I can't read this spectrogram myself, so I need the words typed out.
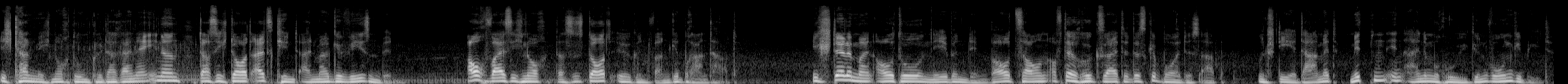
Ich kann mich noch dunkel daran erinnern, dass ich dort als Kind einmal gewesen bin. Auch weiß ich noch, dass es dort irgendwann gebrannt hat. Ich stelle mein Auto neben dem Bauzaun auf der Rückseite des Gebäudes ab und stehe damit mitten in einem ruhigen Wohngebiet.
